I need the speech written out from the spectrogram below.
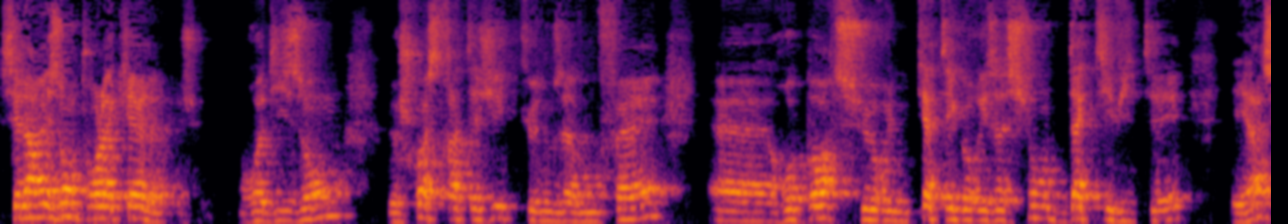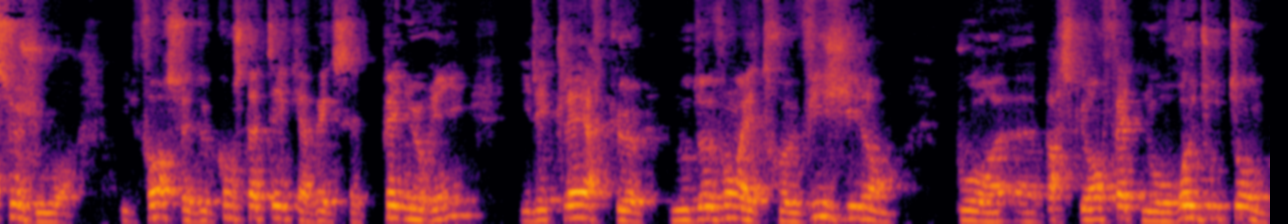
C'est la raison pour laquelle, redisons, le choix stratégique que nous avons fait reporte sur une catégorisation d'activités. Et à ce jour, il force de constater qu'avec cette pénurie, il est clair que nous devons être vigilants euh, parce qu'en fait, nous redoutons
